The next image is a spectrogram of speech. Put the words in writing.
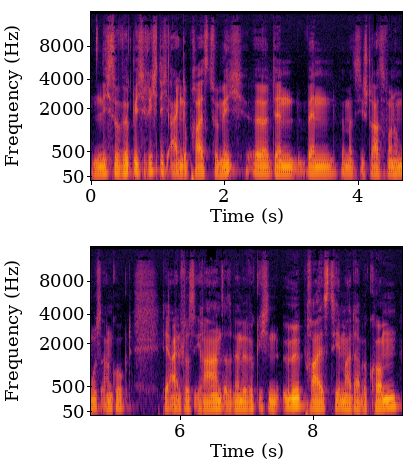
nicht so wirklich richtig eingepreist für mich. Äh, denn wenn, wenn man sich die Straße von Hormuz anguckt, der Einfluss Irans, also wenn wir wirklich ein Ölpreisthema da bekommen,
